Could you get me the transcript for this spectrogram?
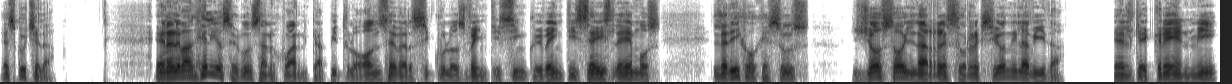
escúchela. En el Evangelio según San Juan, capítulo 11, versículos 25 y 26, leemos, Le dijo Jesús, Yo soy la resurrección y la vida. El que cree en mí,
